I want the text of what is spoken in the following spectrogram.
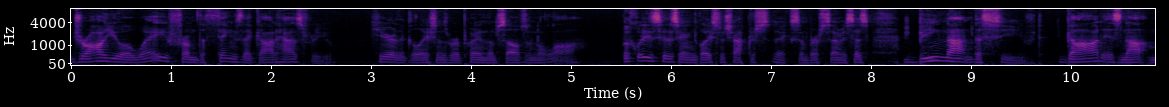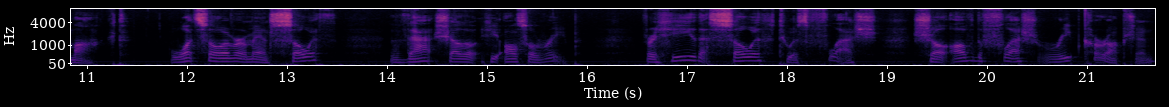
draw you away from the things that God has for you. Here, the Galatians were putting themselves in the law. Look what he says here in Galatians chapter 6 and verse 7. He says, Be not deceived. God is not mocked. Whatsoever a man soweth, that shall he also reap. For he that soweth to his flesh shall of the flesh reap corruption,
